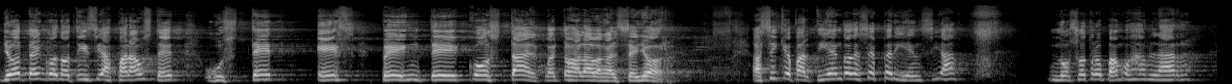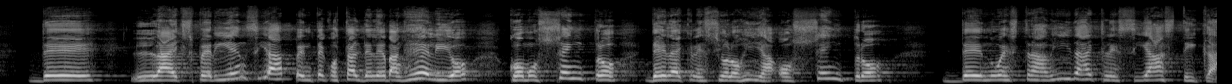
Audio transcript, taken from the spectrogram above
Yo tengo noticias para usted. Usted es pentecostal. ¿Cuántos alaban al Señor? Así que partiendo de esa experiencia, nosotros vamos a hablar de la experiencia pentecostal del Evangelio como centro de la eclesiología o centro de nuestra vida eclesiástica.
